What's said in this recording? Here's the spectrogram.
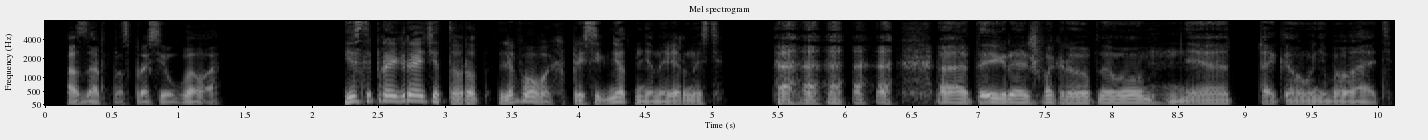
— азартно спросил глава. «Если проиграете, то род Львовых присягнет мне на верность». «Ха-ха-ха! А ты играешь по-крупному? Нет, такого не бывать.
